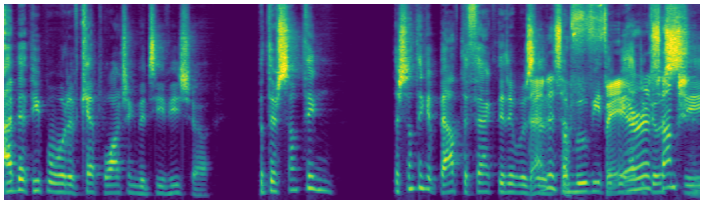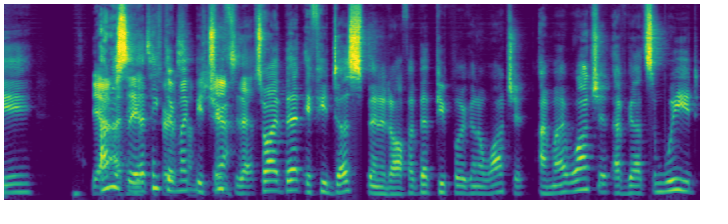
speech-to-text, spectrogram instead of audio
I bet people would have kept watching the TV show. But there's something there's something about the fact that it was That a, a a movie that we had to go assumption. see. Yeah, Honestly, I it's a think, there might be assumption. truth to that. So I bet if he does spin it off, I bet people are going to watch it. I might watch it. I've got some weed.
